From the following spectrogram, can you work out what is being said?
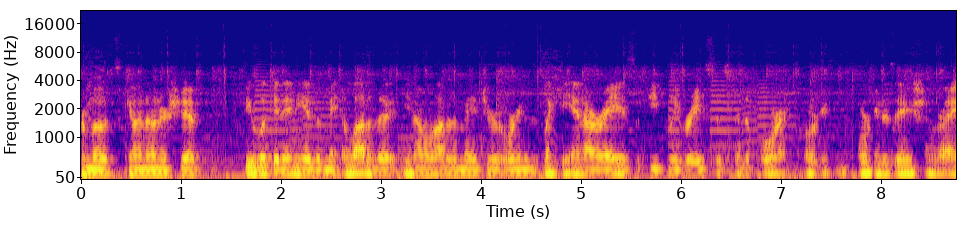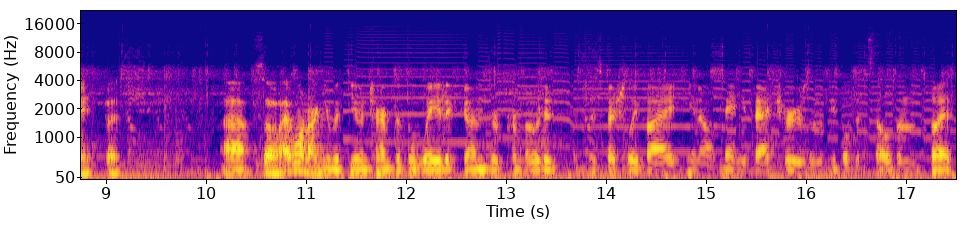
promotes gun ownership. If you look at any of the, a lot of the, you know, a lot of the major organizations, like the NRA is a deeply racist and abhorrent organ, organization, right? But uh, so I won't argue with you in terms of the way that guns are promoted, especially by you know manufacturers and the people that sell them. But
